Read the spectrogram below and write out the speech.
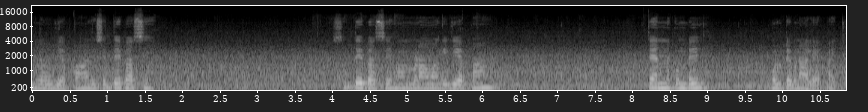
ਲਓ ਜੀ ਆਪਾਂ ਆ ਗਏ ਸਿੱਧੇ ਪਾਸੇ। ਸਿੱਧੇ ਪਾਸੇ ਹੁਣ ਬਣਾਵਾਂਗੇ ਜੀ ਆਪਾਂ ਤਿੰਨ ਕੁੰਡੇ ਉਲਟੇ ਬਣਾ ਲਏ ਆਪਾਂ ਇੱਥੇ।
